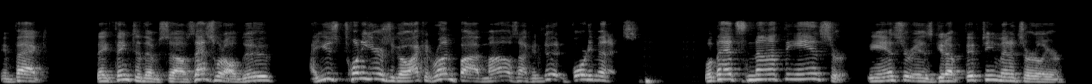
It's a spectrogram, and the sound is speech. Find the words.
In fact, they think to themselves, that's what I'll do. I used 20 years ago, I could run five miles, I could do it in 40 minutes. Well, that's not the answer. The answer is get up 15 minutes earlier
